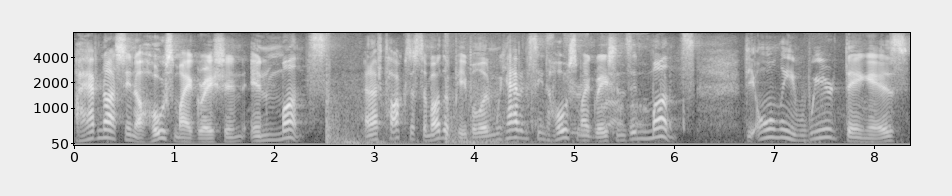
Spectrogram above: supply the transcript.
I have not seen a host migration in months, and I've talked to some other people, and we haven't seen host migrations in months. The only weird thing is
